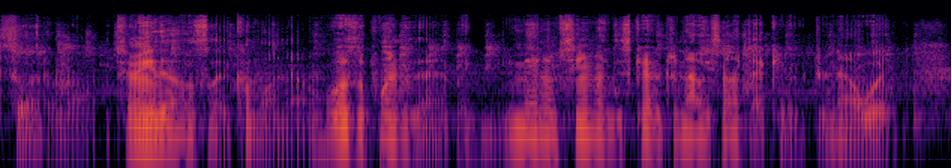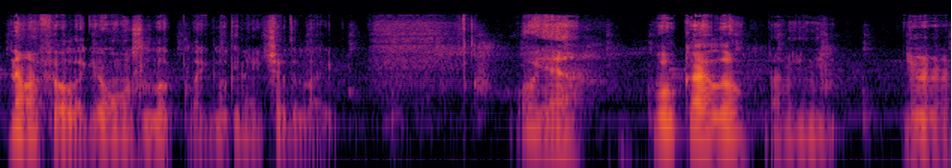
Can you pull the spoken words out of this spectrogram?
So I don't know. To me, that was like, come on now. What was the point of that? Like, you made him seem like this character. Now he's not that character. Now what? Now I felt like everyone was look like looking at each other like, well, yeah, well, Kylo. I mean, you're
